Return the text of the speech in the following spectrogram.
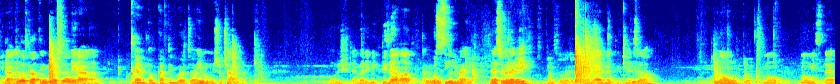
Én Nem tudod cutting én words rá Miért nem tudom cutting words Immunis a csámra. Úristen, very big. 16. Előbb Akkor szíjunk meg. De ez csak az egyik. Nem tudod ennyire. Advantage. 16. No, no, no mister.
